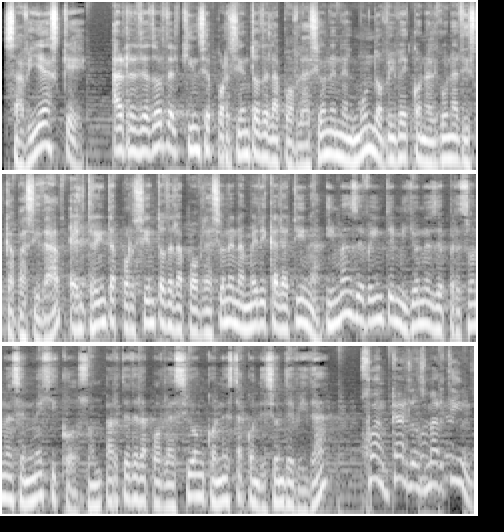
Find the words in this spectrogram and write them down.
¿Sabías que alrededor del 15% de la población en el mundo vive con alguna discapacidad? El 30% de la población en América Latina y más de 20 millones de personas en México son parte de la población con esta condición de vida? Juan Carlos Martín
